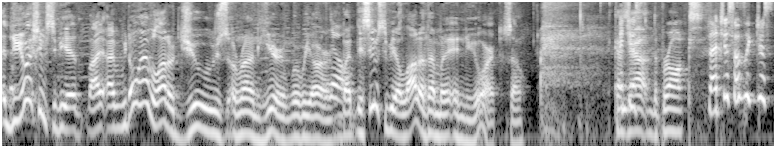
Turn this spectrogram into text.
Uh, New York seems to be a. I, I, we don't have a lot of Jews around here where we are, No. but there seems to be a lot of them in New York. So Because And you're just- out in the Bronx. That just sounds like just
